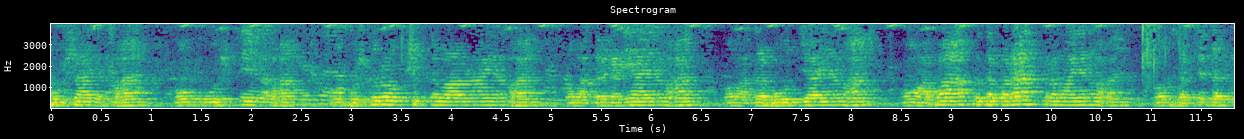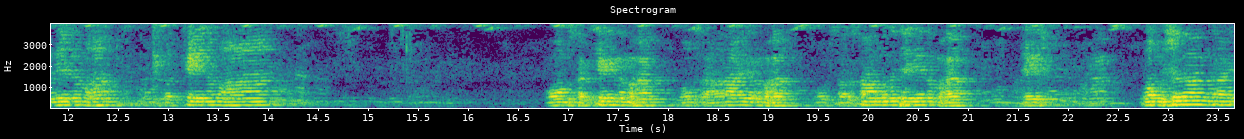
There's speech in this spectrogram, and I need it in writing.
पुरुषाय नमः ओम पूष्णे नमः ओम पुष्करोक्षिप्तवारणाय नमः ओम अग्रगण्याय नमः ओम अग्रपूज्याय नमः ओम अपाकृत पराक्रमाय नमः ओम सत्यधर्मणे नमः ओम सत्यै नमः ओम सत्यै नमः ओम साराय नमः ओम सरसामृधये नमः हे ओम विशदांगाय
